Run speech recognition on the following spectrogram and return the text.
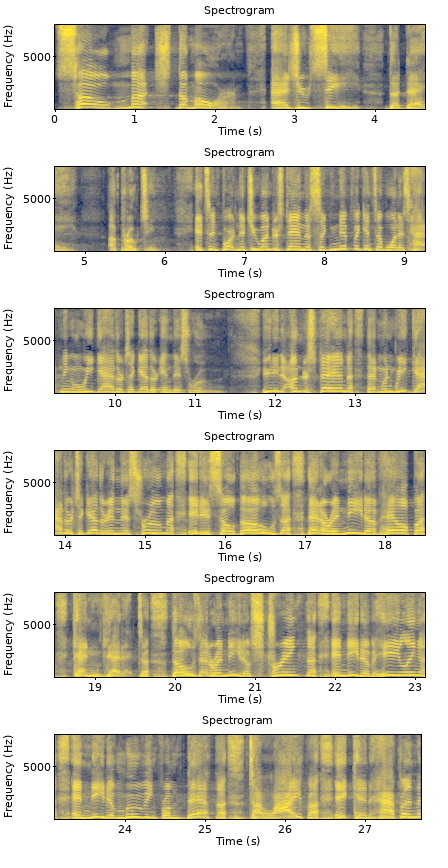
so much the more as you see the day approaching. It's important that you understand the significance of what is happening when we gather together in this room. You need to understand that when we gather together in this room, it is so those that are in need of help can get it. Those that are in need of strength, in need of healing, in need of moving from death to life, it can happen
